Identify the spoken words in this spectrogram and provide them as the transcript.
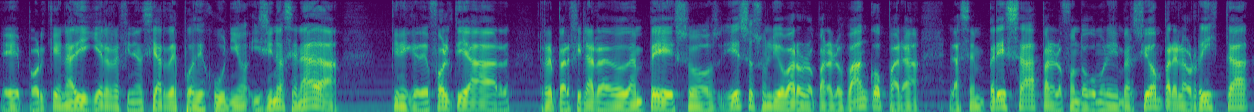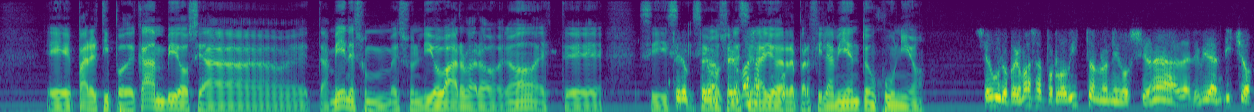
eh, porque nadie quiere refinanciar después de junio. Y si no hace nada, tiene que defoltear reperfilar la deuda en pesos, y eso es un lío bárbaro para los bancos, para las empresas, para los fondos comunes de inversión, para el ahorrista, eh, para el tipo de cambio, o sea, eh, también es un, es un lío bárbaro, ¿no? Este, si, si, vamos a un escenario de reperfilamiento en junio. Seguro, pero Massa por lo visto no negoció nada, le hubieran dicho,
